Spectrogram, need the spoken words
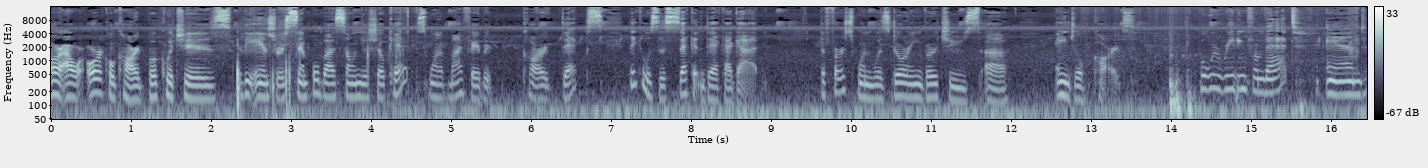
or our Oracle card book, which is The Answer is Simple by Sonia Choquette. It's one of my favorite card decks. I think it was the second deck I got. The first one was Doreen Virtue's uh, Angel cards. But we're reading from that, and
